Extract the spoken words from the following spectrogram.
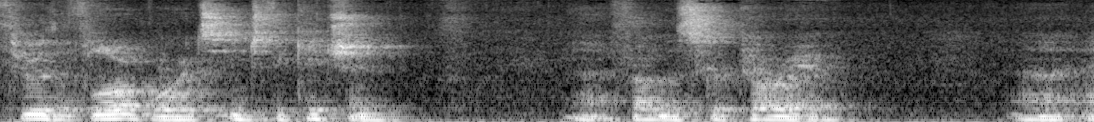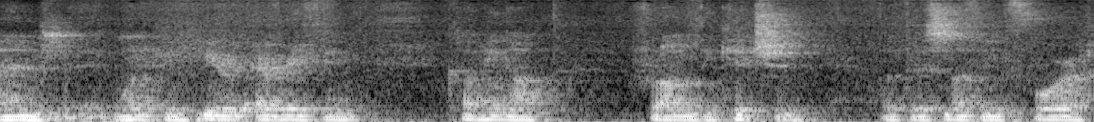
through the floorboards into the kitchen uh, from the scriptorium. Uh, and one can hear everything coming up from the kitchen, but there's nothing for it.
